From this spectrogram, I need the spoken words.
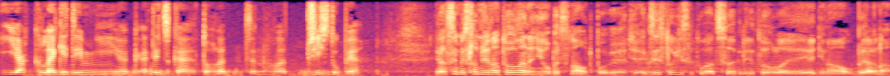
Jak legitimní, jak etické tohle, tenhle přístup je? Já si myslím, že na tohle není obecná odpověď. Existují situace, kdy tohle je jediná obrana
